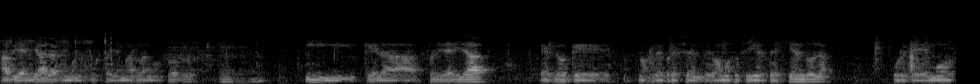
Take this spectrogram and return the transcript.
Avia Yala, como nos gusta llamarla a nosotros, y que la solidaridad es lo que nos representa. Vamos a seguir tejiéndola porque hemos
